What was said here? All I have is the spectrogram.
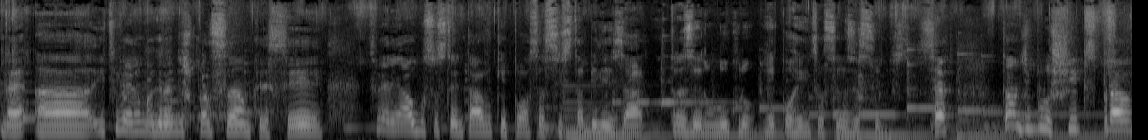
né, uh, e tiverem uma grande expansão, crescerem tiverem algo sustentável que possa se estabilizar e trazer um lucro recorrente aos seus acionistas, certo? Então, de blue chips, para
